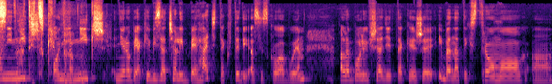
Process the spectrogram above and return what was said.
oni nič, oni nič nerobia. Keby začali behať, tak vtedy asi skolabujem. Ale boli všade také, že iba na tých stromoch. A,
